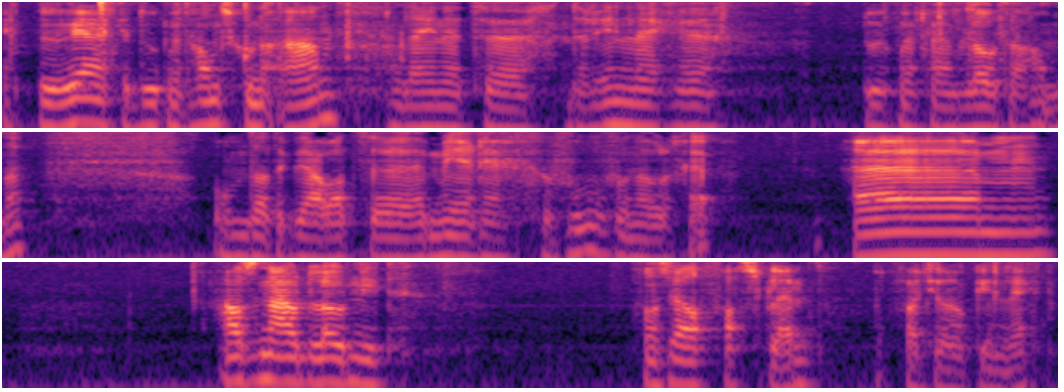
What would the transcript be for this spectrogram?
echt bewerken doe ik met handschoenen aan. Alleen het erin leggen doe ik met mijn blote handen. Omdat ik daar wat meer gevoel voor nodig heb. Um, als nou de lood niet vanzelf vastklemt. Of wat je er ook in legt.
